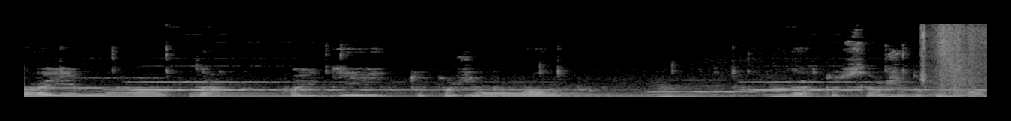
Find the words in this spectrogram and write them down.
Чекаємо. Так, по ідеї тут уже помалу. Да, тут все вже добудувало.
